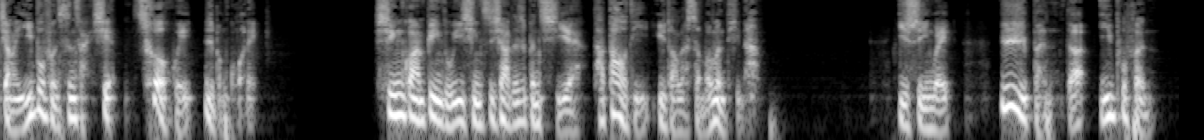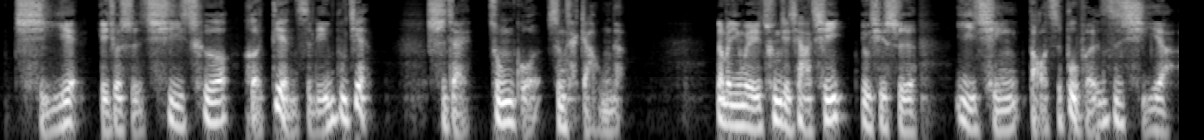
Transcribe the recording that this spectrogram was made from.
将一部分生产线撤回日本国内。新冠病毒疫情之下的日本企业，它到底遇到了什么问题呢？一是因为日本的一部分企业，也就是汽车和电子零部件。是在中国生产加工的。那么，因为春节假期，尤其是疫情导致部分日资企业啊，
